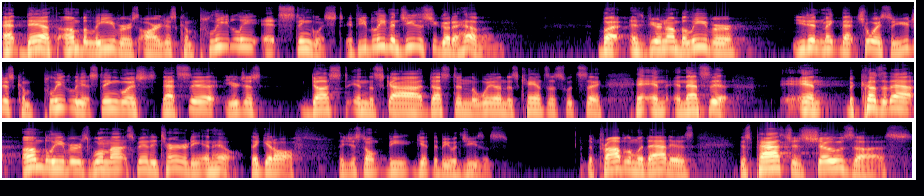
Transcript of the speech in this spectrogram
at death, unbelievers are just completely extinguished. If you believe in Jesus, you go to heaven. But if you're an unbeliever, you didn't make that choice, so you're just completely extinguished. That's it. You're just dust in the sky, dust in the wind, as Kansas would say. And, and, that's it. And because of that, unbelievers will not spend eternity in hell. They get off. They just don't be, get to be with Jesus. The problem with that is this passage shows us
